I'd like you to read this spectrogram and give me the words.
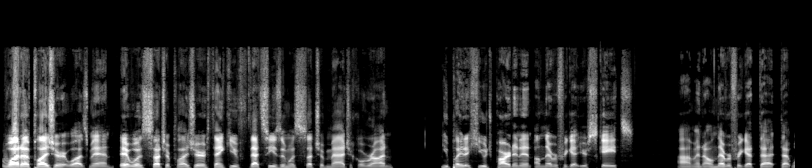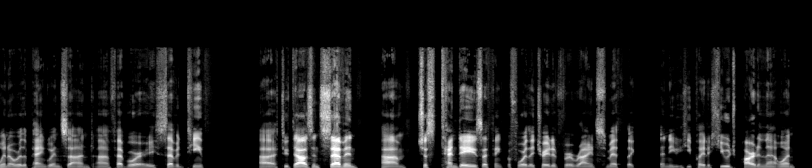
what a pleasure it was, man! It was such a pleasure. Thank you. That season was such a magical run. You played a huge part in it. I'll never forget your skates. Um, and I'll never forget that that win over the Penguins on uh, February 17th, uh, 2007. Um, just 10 days, I think, before they traded for Ryan Smyth. Like, and he, he played a huge part in that one.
